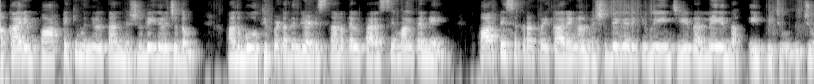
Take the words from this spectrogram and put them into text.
അക്കാര്യം പാർട്ടിക്ക് മുന്നിൽ താൻ വിശദീകരിച്ചതും അത് ബോധ്യപ്പെട്ടതിന്റെ അടിസ്ഥാനത്തിൽ പരസ്യമായി തന്നെ പാർട്ടി സെക്രട്ടറി കാര്യങ്ങൾ വിശദീകരിക്കുകയും ചെയ്തല്ലേ എന്ന് ഇ പി ചോദിച്ചു.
